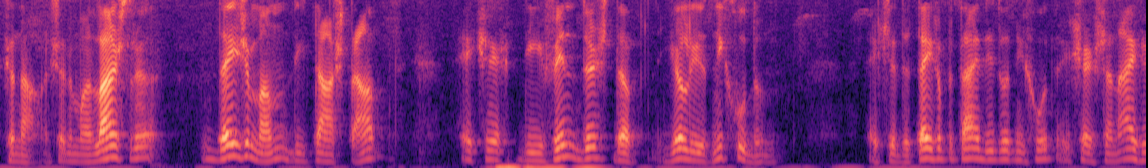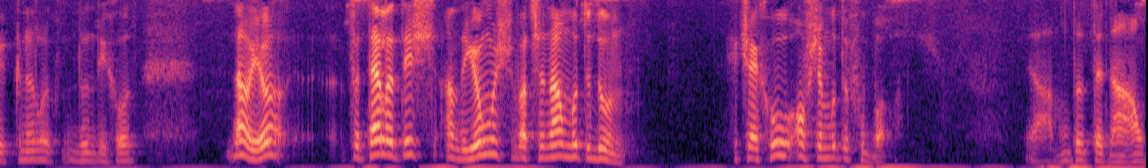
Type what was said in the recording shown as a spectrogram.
Ik zeg, nou, ik zeg, dan maar luisteren. Deze man die daar staat, ik zeg, die vindt dus dat jullie het niet goed doen. Ik zeg, de tegenpartij die doet niet goed. Ik zeg, zijn eigen knullen doen niet goed. Nou joh, vertel het eens aan de jongens wat ze nou moeten doen. Ik zeg, hoe of ze moeten voetballen. Ja, moet het nou?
